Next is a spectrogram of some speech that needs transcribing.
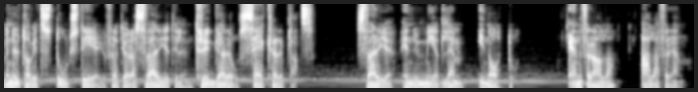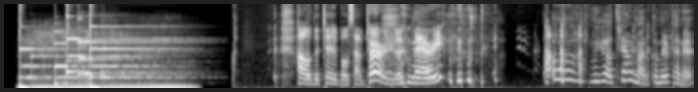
Men nu tar vi ett stort steg för att göra Sverige till en tryggare och säkrare plats. Sverige är nu medlem i Nato. En för alla, alla för en. How the tables have turned, Mary. Oh my god, trauman kommer upp här nu.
